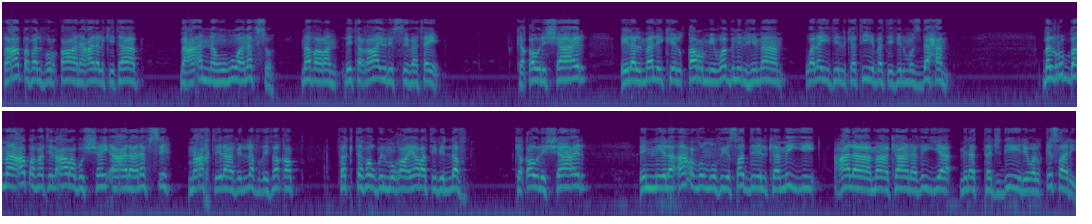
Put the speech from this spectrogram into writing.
فعطف الفرقان على الكتاب مع أنه هو نفسه نظرا لتغاير الصفتين. كقول الشاعر إلى الملك القرم وابن الهمام وليث الكتيبة في المزدحم. بل ربما عطفت العرب الشيء على نفسه مع اختلاف اللفظ فقط فاكتفوا بالمغايرة في اللفظ. كقول الشاعر إني لأعظم في صدر الكمي على ما كان في من التجدير والقصر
